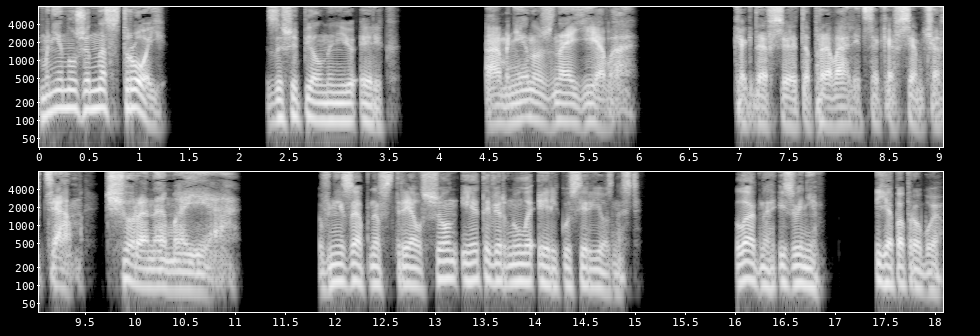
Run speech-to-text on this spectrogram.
«Мне нужен настрой!» — зашипел на нее Эрик. «А мне нужна Ева. Когда все это провалится ко всем чертям, чур она моя!» Внезапно встрял Шон, и это вернуло Эрику серьезность. «Ладно, извини. Я попробую».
